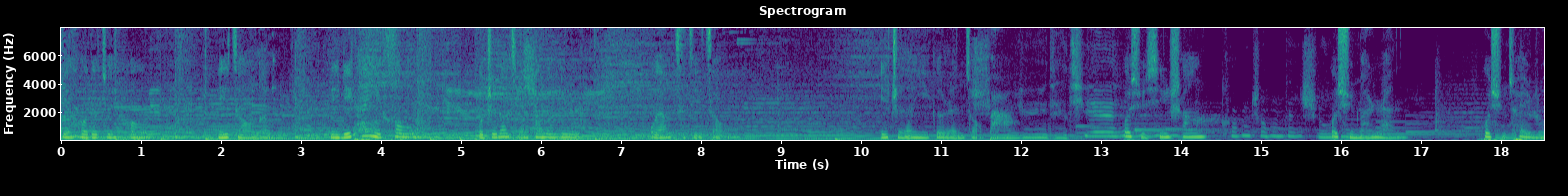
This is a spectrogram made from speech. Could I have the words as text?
最后的最后，你走了。你离开以后，我知道前方的路，我要自己走，也只能一个人走吧。或许心伤，或许茫然，或许脆弱，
